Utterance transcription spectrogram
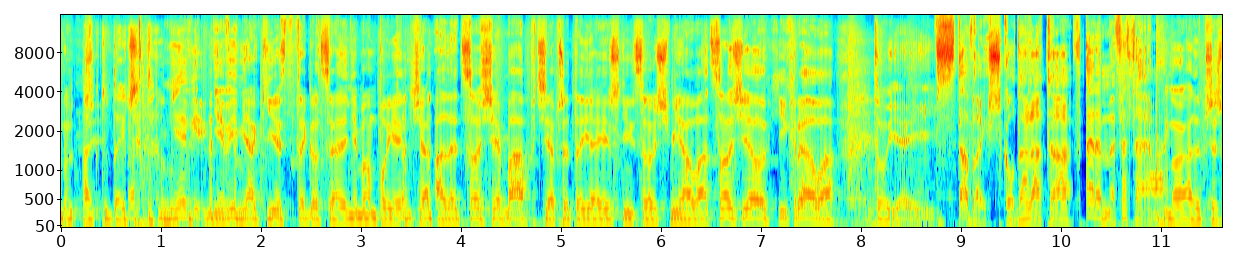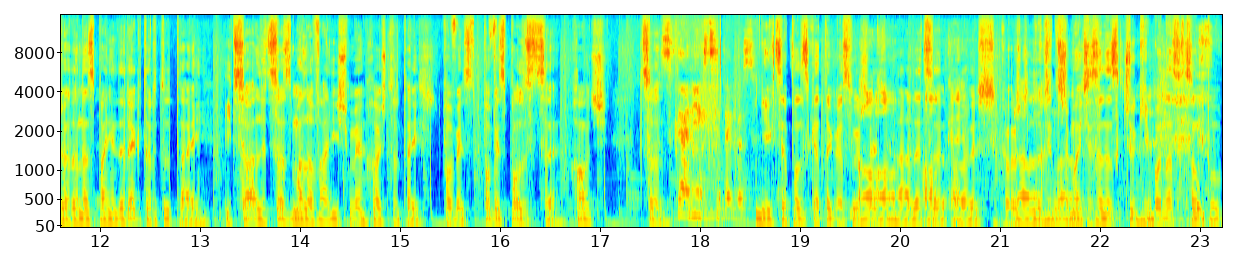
No, tak tutaj czytam. Nie, wie, nie wiem, jaki jest tego cel, nie mam pojęcia, ale co się babcia przy tej jajecznicy ośmiała, co się ochichrała, to jej. Wstawaj, szkoda lata w RMFFM. No, ale przyszła do nas pani dyrektor tutaj. I co, ale co zmalowaliśmy? Chodź tutaj, powiedz, powiedz Polsce, chodź. Co? Polska nie chce tego słuchać. Nie chce Polska tego słyszeć, O, ale co, okay. kurczę, Dobra, ludzie, no. trzymajcie za nas kciuki, bo nas chcą po,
